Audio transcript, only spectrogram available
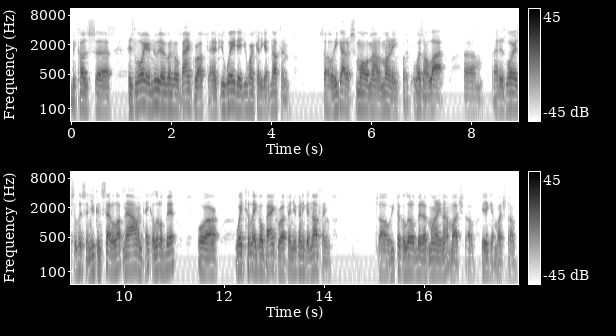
because uh, his lawyer knew they were going to go bankrupt, and if you waited, you weren't going to get nothing. So he got a small amount of money, but it wasn't a lot. Um, and his lawyer said, "Listen, you can settle up now and take a little bit, or wait till they go bankrupt, and you're going to get nothing." So he took a little bit of money, not much though. He didn't get much though.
